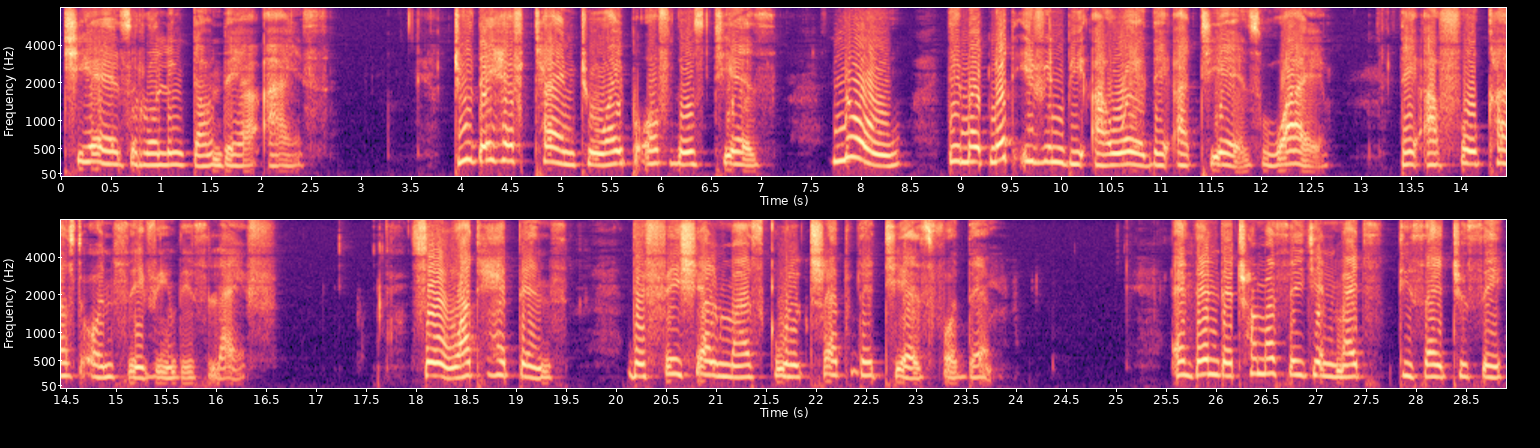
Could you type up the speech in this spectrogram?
tears rolling down their eyes. Do they have time to wipe off those tears? No, they might not even be aware they are tears. Why? They are focused on saving this life. So what happens? The facial mask will trap the tears for them. And then the trauma surgeon might decide to say,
